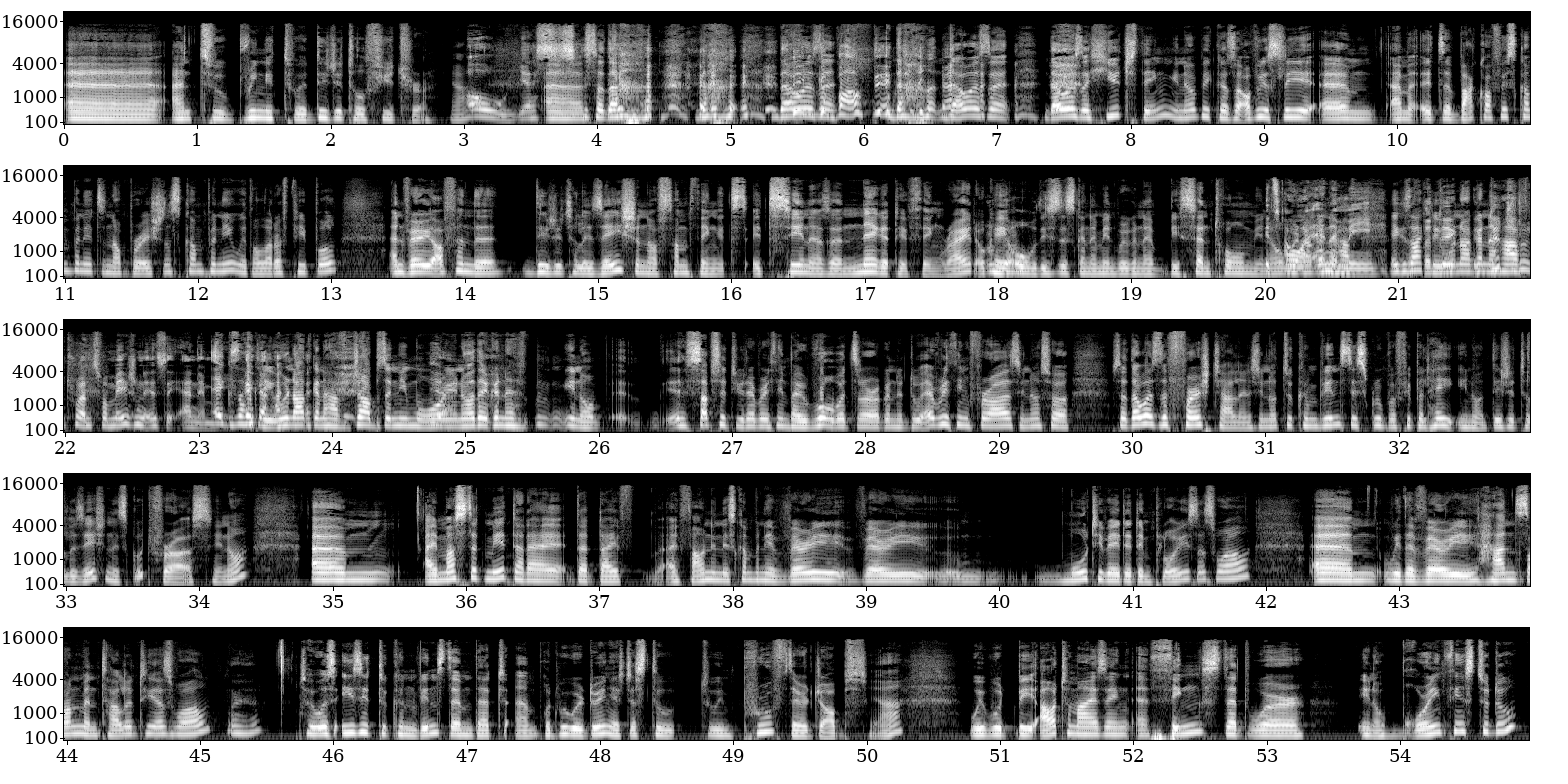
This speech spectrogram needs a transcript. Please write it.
Uh, and to bring it to a digital future. Yeah? Oh yes. Uh, so that that, that was a it. that, that was a that was a huge thing, you know, because obviously um, it's a back office company, it's an operations company with a lot of people, and very often the digitalization of something it's it's seen as a negative thing, right? Okay, oh, this is going to mean we're going to be sent home, you know, Mm-hmm. it's we're our not gonna have- enemy. exactly, The we're not going to have digital transformation is the enemy. Exactly. We're not going to have jobs anymore. Yeah. You know, they're going to, you know, substitute everything by robots that are going to do everything for us. You know, so so that was the first challenge. You know, to convince this group of people, hey, you know, digitalization is good for us. You know, um, I must admit that I that I I found in this company a very very um, motivated employees as well, um, with a very hands-on mentality as well. Uh-huh. So it was easy to convince them that um, what we were doing is just to to improve their jobs. Yeah, we would be automizing uh, things that were you know boring things to do,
